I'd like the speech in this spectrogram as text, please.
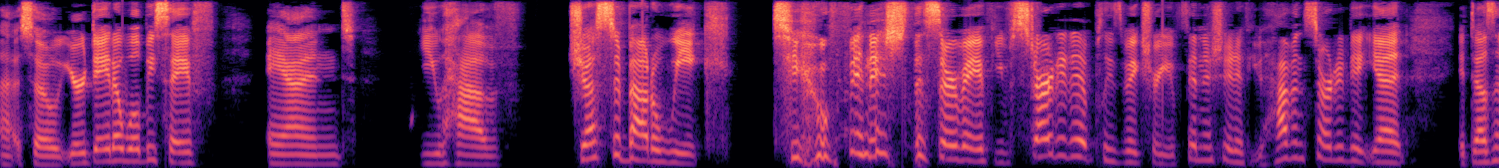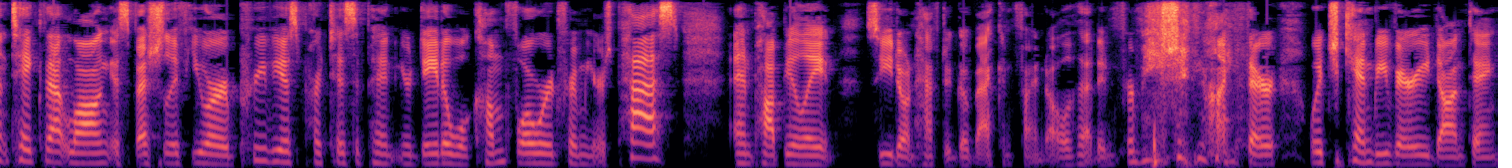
Uh, so your data will be safe, and you have just about a week to finish the survey. If you've started it, please make sure you finish it. If you haven't started it yet, it doesn't take that long, especially if you are a previous participant. Your data will come forward from years past and populate, so you don't have to go back and find all of that information either, which can be very daunting.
